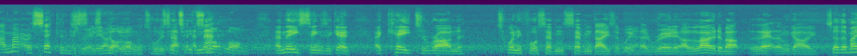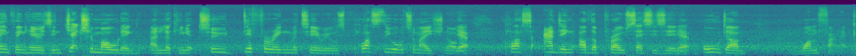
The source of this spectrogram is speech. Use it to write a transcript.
a matter of seconds, It's, really. it's aren't you? long at all. It's, It's, it's, that- not long. And these things, again, are key to run 24-7, seven days a week. Yeah. They really, I load them up, let them go. So the main thing here is injection molding and looking at two differing materials plus the automation of Yep. it, plus adding other processes in. Yep. All done, one Fanuc.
